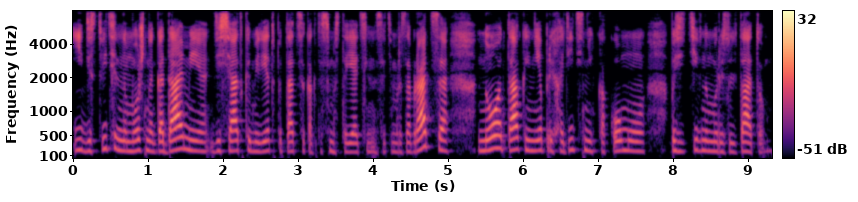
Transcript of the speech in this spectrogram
и действительно можно годами, десятками лет пытаться как-то самостоятельно с этим разобраться, но так и не приходить ни к какому позитивному результату.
